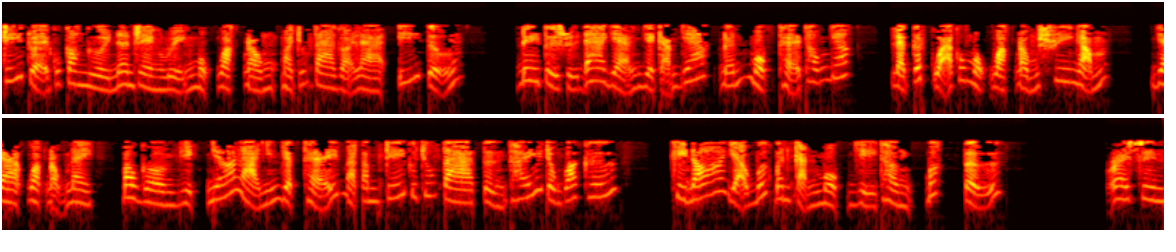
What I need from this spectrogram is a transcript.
Trí tuệ của con người nên rèn luyện một hoạt động mà chúng ta gọi là ý tưởng. Đi từ sự đa dạng về cảm giác đến một thể thống nhất là kết quả của một hoạt động suy ngẫm, và hoạt động này bao gồm việc nhớ lại những vật thể mà tâm trí của chúng ta từng thấy trong quá khứ, khi nó dạo bước bên cạnh một vị thần bất tử. Racine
